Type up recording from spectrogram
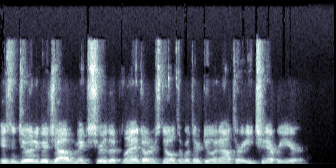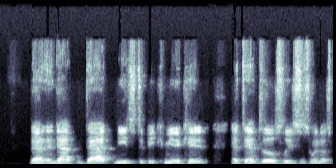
isn't doing a good job of making sure that landowners know what they're doing out there each and every year. That and that that needs to be communicated at the end of those leases when those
